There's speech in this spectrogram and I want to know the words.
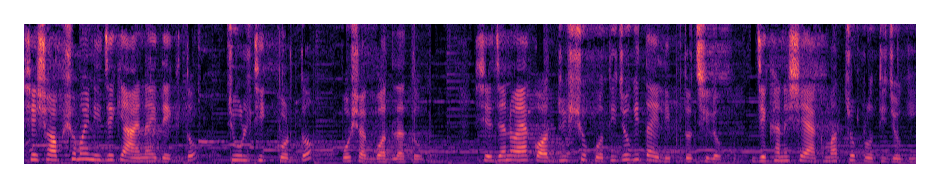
সে সবসময় নিজেকে আয়নায় দেখত, চুল ঠিক করত, পোশাক বদলাতো। সে যেন এক অদৃশ্য প্রতিযোগিতায় লিপ্ত ছিল, যেখানে সে একমাত্র প্রতিযোগী।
